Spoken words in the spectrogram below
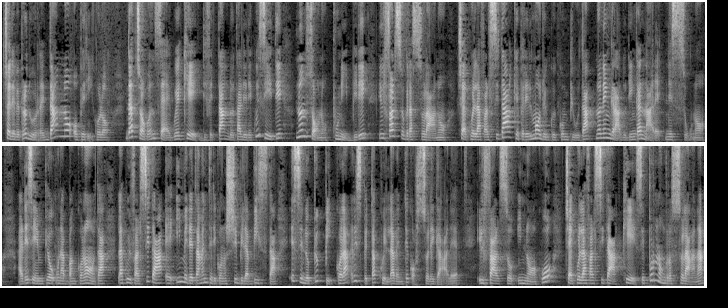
cioè deve produrre danno o pericolo. Da ciò consegue che, difettando tali requisiti, non sono punibili il falso grassolano, cioè quella falsità che per il modo in cui è compiuta non è in grado di ingannare nessuno. Ad esempio una banconota, la cui falsità è immediatamente riconoscibile a vista, essendo più piccola rispetto a quella avente corso legale. Il falso innocuo, cioè quella falsità che, seppur non grossolana,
